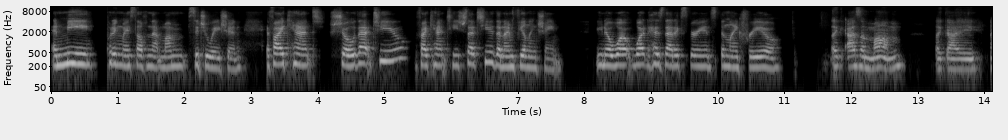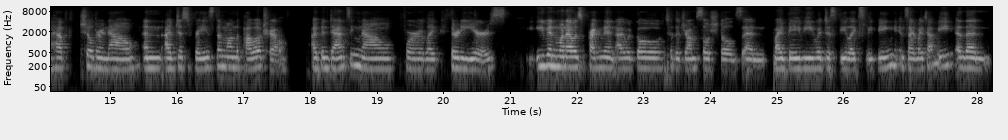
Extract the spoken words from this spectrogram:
and me putting myself in that mom situation, if I can't show that to you, if I can't teach that to you, then I'm feeling shame. You know, what what has that experience been like for you? Like as a mom, like I, I have children now and I've just raised them on the powwow trail. I've been dancing now for like 30 years. Even when I was pregnant, I would go to the drum socials and my baby would just be like sleeping inside my tummy. And then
